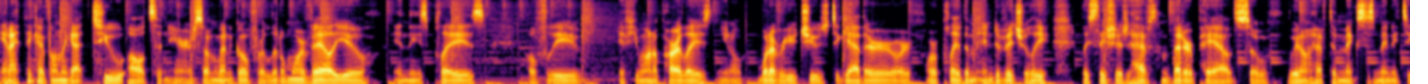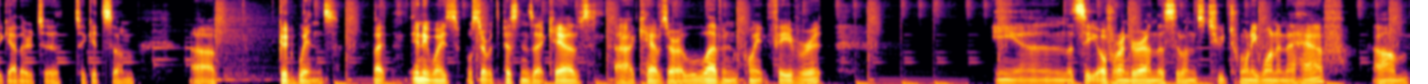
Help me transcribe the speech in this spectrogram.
and I think I've only got two alts in here. So I'm going to go for a little more value in these plays. Hopefully, if you want to parlay, you know, whatever you choose together or or play them individually, at least they should have some better payouts. So we don't have to mix as many together to to get some uh, good wins. But anyways, we'll start with the Pistons at Cavs. Uh, Cavs are 11 point favorite. And let's see, over under on this one's 221 and a half. Um,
